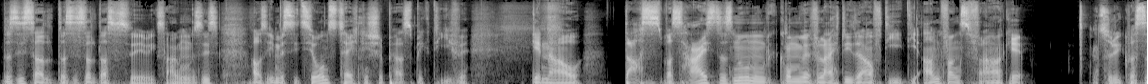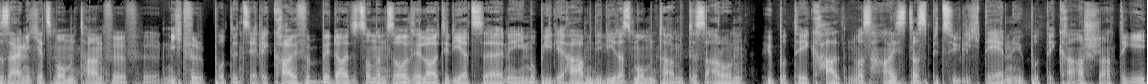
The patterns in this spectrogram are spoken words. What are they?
das ist halt, das ist halt das, was wir ewig sagen. Das ist aus investitionstechnischer Perspektive genau das. Was heißt das nun? Und kommen wir vielleicht wieder auf die, die Anfangsfrage zurück, was das eigentlich jetzt momentan für, für, nicht für potenzielle Käufer bedeutet, sondern solche Leute, die jetzt äh, eine Immobilie haben, die, die das momentan mit der Saron-Hypothek halten. Was heißt das bezüglich deren Hypothekarstrategie?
